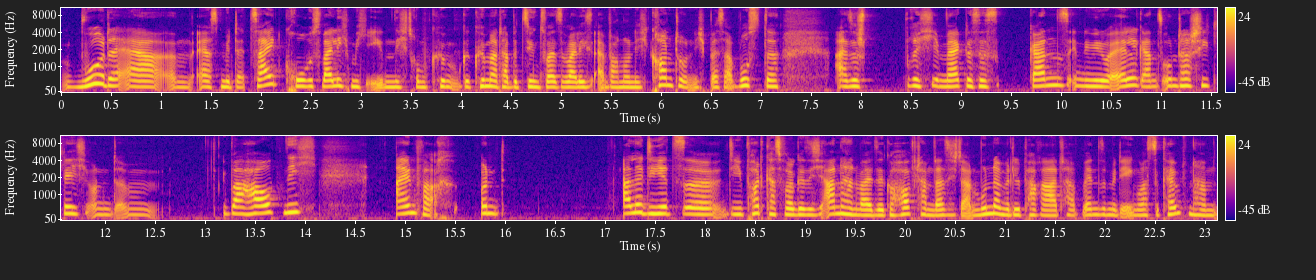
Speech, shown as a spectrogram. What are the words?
wurde er ähm, erst mit der Zeit groß, weil ich mich eben nicht drum gekümmert habe, beziehungsweise weil ich es einfach noch nicht konnte und nicht besser wusste. Also sprich, ihr merkt, es ist ganz individuell, ganz unterschiedlich und ähm, überhaupt nicht einfach. Und alle, die jetzt äh, die Podcast-Folge sich anhören, weil sie gehofft haben, dass ich da ein Wundermittel parat habe, wenn sie mit irgendwas zu kämpfen haben,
